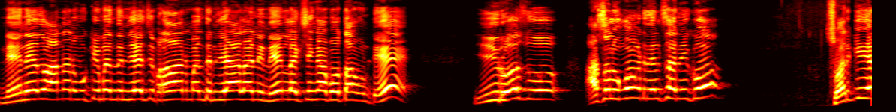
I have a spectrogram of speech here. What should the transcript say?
నేనేదో అన్నను ముఖ్యమంత్రిని చేసి ప్రధానమంత్రిని చేయాలని నేను లక్ష్యంగా పోతా ఉంటే ఈరోజు అసలు ఇంకొకటి తెలుసా నీకు? స్వర్గీయ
